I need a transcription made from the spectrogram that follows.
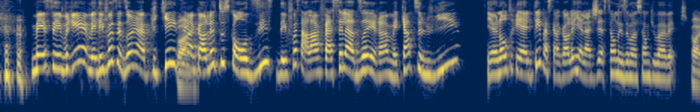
mais c'est vrai, mais des fois, c'est dur à appliquer. Encore là, tout ce qu'on dit, des fois, ça a l'air facile à dire, hein, mais quand tu le vis, il y a une autre réalité parce qu'encore là, il y a la gestion des émotions qui va avec. Oui.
